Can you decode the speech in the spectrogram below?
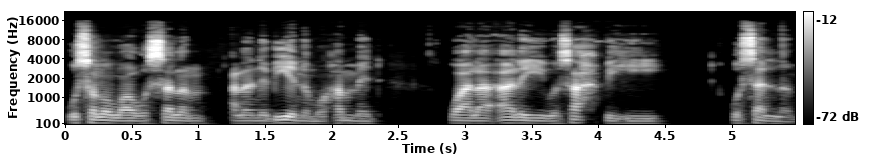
Wa sallallahu wa sallam ala Muhammad wa ala alihi wa sahbihi wa sallam.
